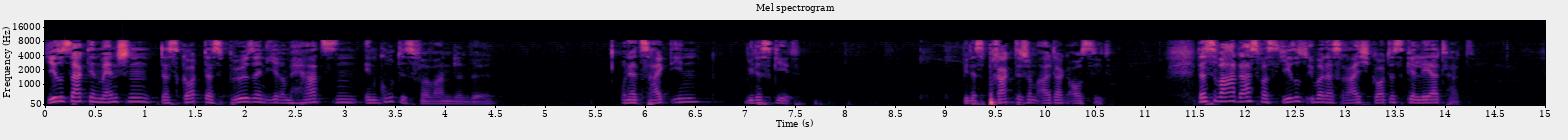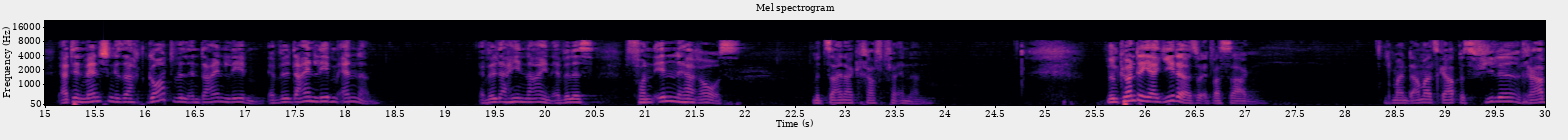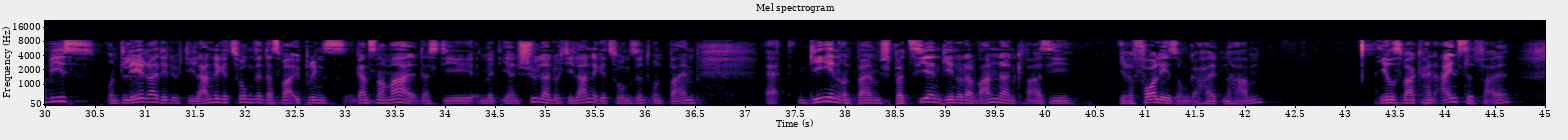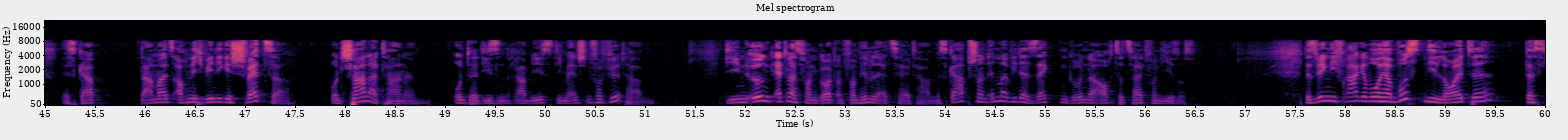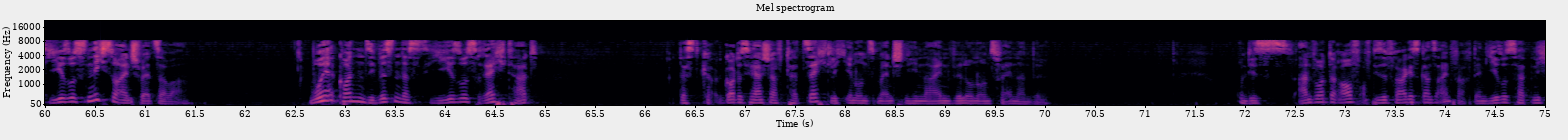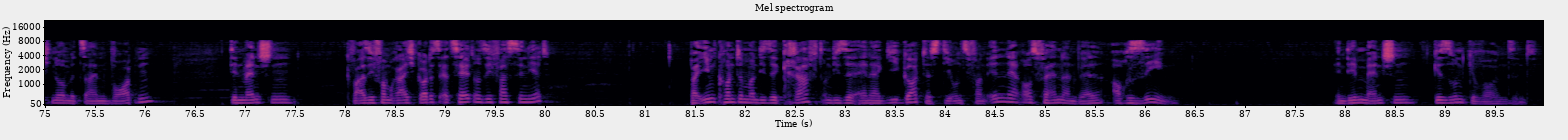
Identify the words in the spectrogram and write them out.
Jesus sagt den Menschen, dass Gott das Böse in ihrem Herzen in Gutes verwandeln will. Und er zeigt ihnen, wie das geht. Wie das praktisch im Alltag aussieht. Das war das, was Jesus über das Reich Gottes gelehrt hat. Er hat den Menschen gesagt, Gott will in dein Leben, er will dein Leben ändern. Er will da hinein, er will es von innen heraus mit seiner Kraft verändern. Nun könnte ja jeder so etwas sagen. Ich meine, damals gab es viele Rabbis und Lehrer, die durch die Lande gezogen sind. Das war übrigens ganz normal, dass die mit ihren Schülern durch die Lande gezogen sind und beim äh, Gehen und beim Spazierengehen oder Wandern quasi ihre Vorlesungen gehalten haben. Jesus war kein Einzelfall. Es gab damals auch nicht wenige Schwätzer und Scharlatane unter diesen Rabbis, die Menschen verführt haben, die ihnen irgendetwas von Gott und vom Himmel erzählt haben. Es gab schon immer wieder Sektengründer, auch zur Zeit von Jesus. Deswegen die Frage, woher wussten die Leute, dass Jesus nicht so ein Schwätzer war? Woher konnten sie wissen, dass Jesus recht hat, dass Gottes Herrschaft tatsächlich in uns Menschen hinein will und uns verändern will? Und die Antwort darauf, auf diese Frage ist ganz einfach. Denn Jesus hat nicht nur mit seinen Worten den Menschen quasi vom Reich Gottes erzählt und sie fasziniert. Bei ihm konnte man diese Kraft und diese Energie Gottes, die uns von innen heraus verändern will, auch sehen in dem Menschen gesund geworden sind.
